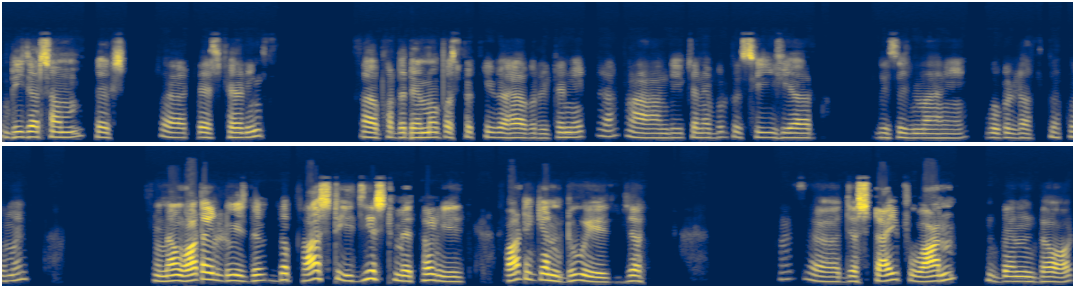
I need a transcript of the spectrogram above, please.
These are some text uh, text headings. Uh, for the demo perspective, I have written it uh, and you can able to see here this is my Google Docs document. Now what I will do is the, the first easiest method is what you can do is just uh, just type one then dot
